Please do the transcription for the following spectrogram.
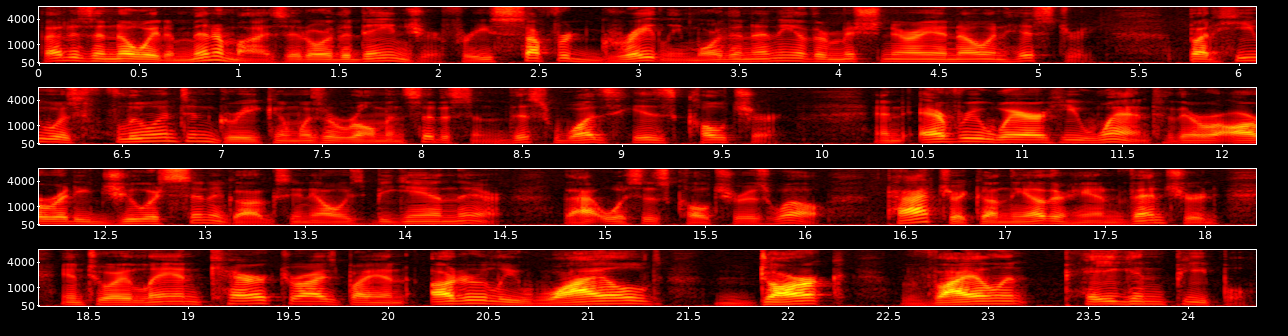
That is in no way to minimize it or the danger, for he suffered greatly more than any other missionary I know in history. But he was fluent in Greek and was a Roman citizen. This was his culture. And everywhere he went, there were already Jewish synagogues, and he always began there. That was his culture as well. Patrick, on the other hand, ventured into a land characterized by an utterly wild, dark, violent, pagan people.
